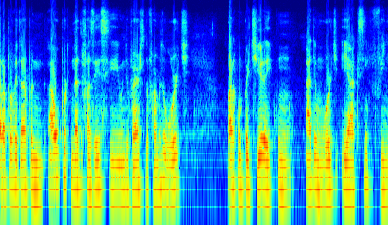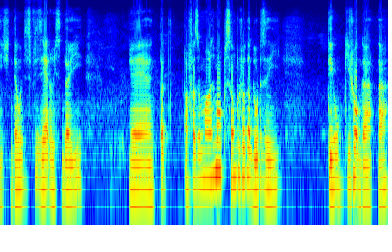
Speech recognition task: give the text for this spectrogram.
Para aproveitar a oportunidade de fazer esse universo do Farmers World para competir aí com Adam World e Axie Infinity. Então eles fizeram isso daí é, para fazer mais uma opção para os jogadores aí ter o que jogar, tá?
